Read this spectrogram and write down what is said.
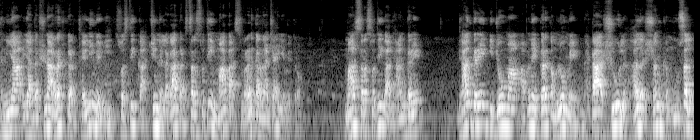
धनिया या दक्षिणा रखकर थैली में भी स्वस्तिक का चिन्ह लगाकर सरस्वती माँ का स्मरण करना चाहिए मित्रों। माँ सरस्वती का ध्यान करें। ध्यान करें कि जो माँ अपने कर कमलों में घटा, शूल, हल, शंख, मूसल,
